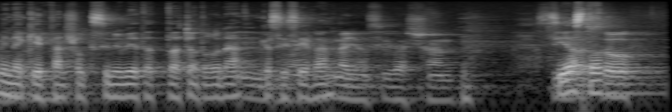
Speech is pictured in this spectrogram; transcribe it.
Mindenképpen sok színűvé tette a csatornát. Köszi szépen. Nagyon szívesen. Sziasztok! Sziasztok.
